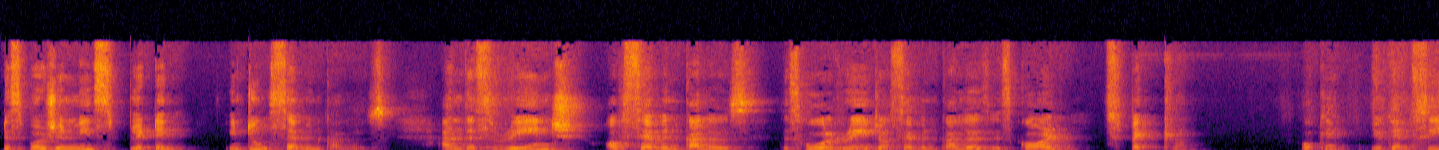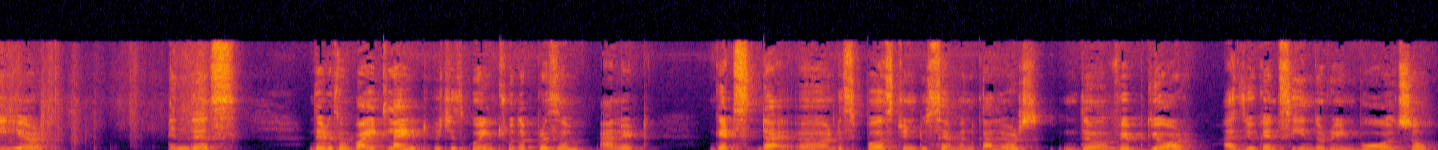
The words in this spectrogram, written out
Dispersion means splitting into seven colors. And this range of seven colors, this whole range of seven colors is called spectrum. Okay, you can see here in this, there is a white light which is going through the prism and it gets uh, dispersed into seven colors. The VIBGYOR as you can see in the rainbow also.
